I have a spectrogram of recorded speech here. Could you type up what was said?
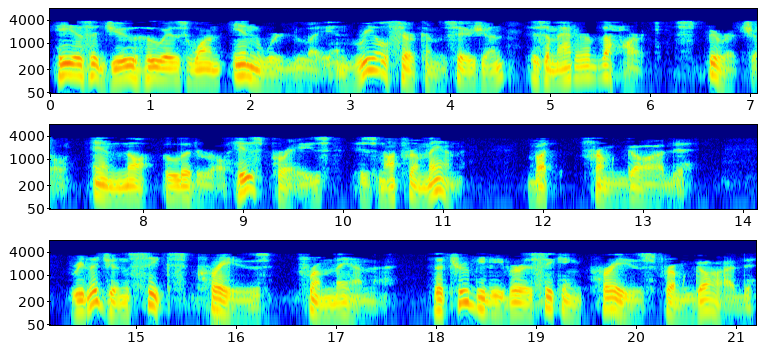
He is a Jew who is one inwardly, and real circumcision is a matter of the heart, spiritual, and not literal. His praise is not from men, but from God. Religion seeks praise from men. The true believer is seeking praise from God,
